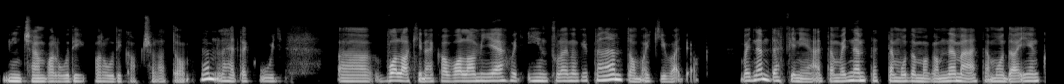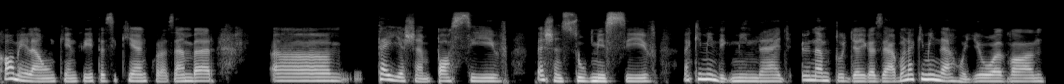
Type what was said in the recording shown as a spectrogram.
nincsen valódi, valódi kapcsolatom. Nem lehetek úgy uh, valakinek a valamije, hogy én tulajdonképpen nem tudom, hogy ki vagyok. Vagy nem definiáltam, vagy nem tettem oda magam, nem álltam oda. Ilyen kaméleonként létezik ilyenkor az ember, teljesen passzív, teljesen szubmisszív, neki mindig mindegy, ő nem tudja igazából, neki mindenhogy jól van,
